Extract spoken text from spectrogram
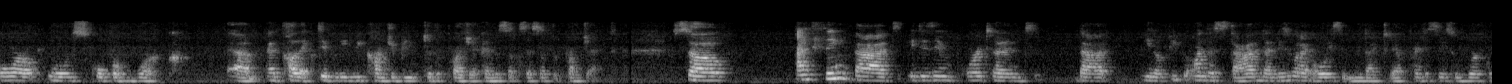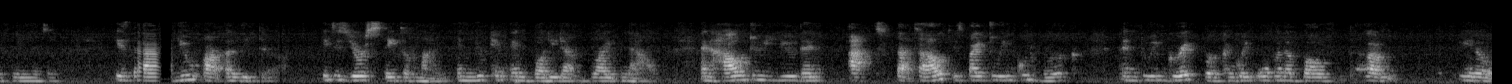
our own scope of work. Um, and collectively, we contribute to the project and the success of the project. So I think that it is important that you know people understand, and this is what I always like to the apprentices who work with me, is that you are a leader. It is your state of mind, and you can embody that right now. And how do you then act that out? Is by doing good work and doing great work and going over and above, um, you know,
